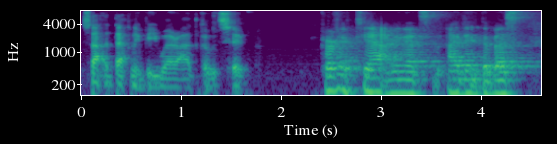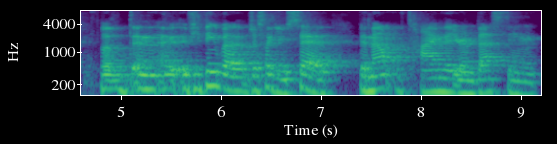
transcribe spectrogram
So that'd definitely be where I'd go to. Perfect. Yeah, I mean that's I think the best. And if you think about it, just like you said, the amount of time that you're investing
